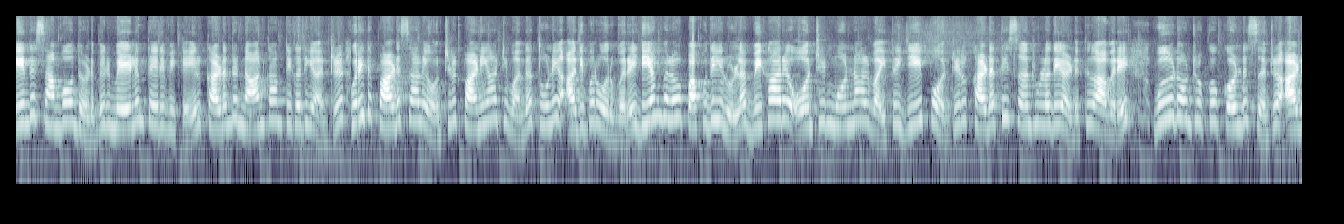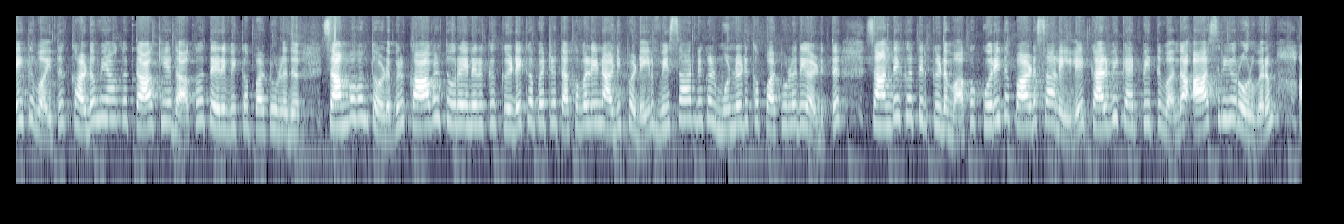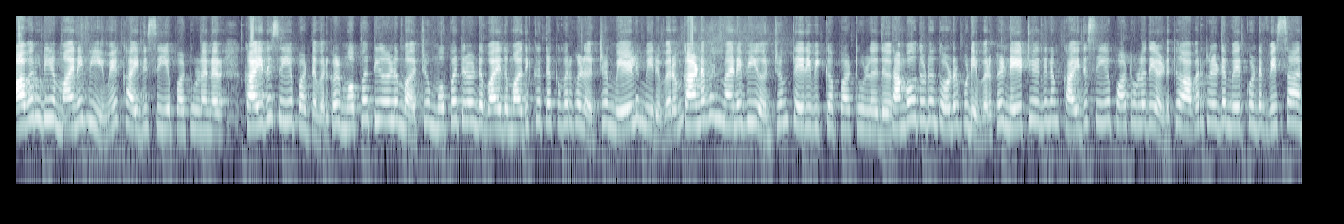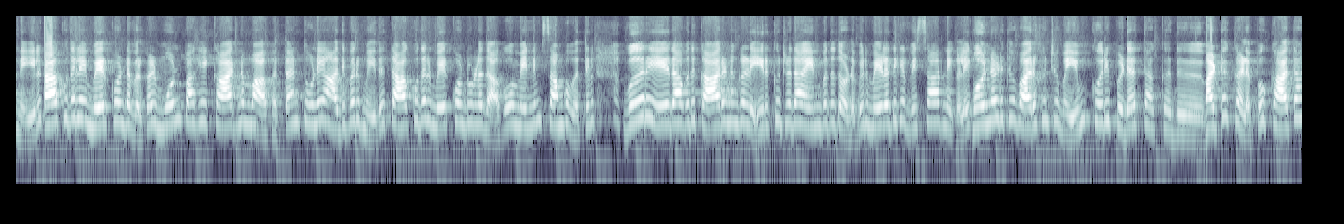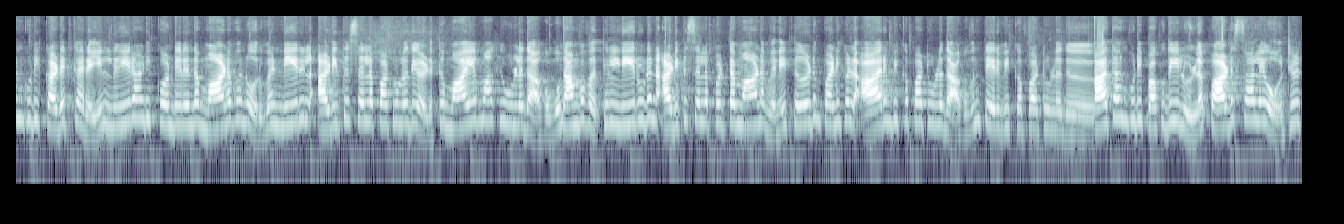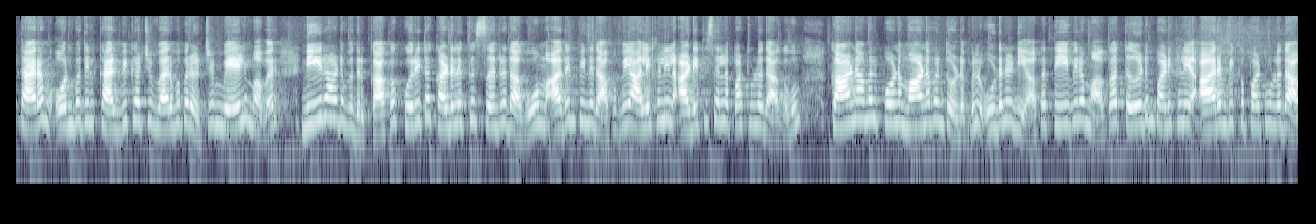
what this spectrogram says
இந்த சம்பவம் தொடர்பில் மேலும் தெரிவிக்கையில் கடந்த நான்காம் திகதி அன்று குறித்த பாடசாலை ஒன்றில் பணியாற்றி வந்த துணை அதிபர் ஒருவரை டியம்பலோ பகுதியில் உள்ள விகார ஒன்றின் முன்னால் வைத்து ஜீப் ஒன்றில் கடத்தி சென்றுள்ளதை அடுத்து அவரை வீடொன்றுக்கு கொண்டு சென்று அடைத்து வைத்து கடுமையாக தாக்கியதாக தெரிவிக்கப்பட்டுள்ளது. சம்பவம் தொடர்பில் காவல்துறையினருக்கு கிடைக்கப்பெற்ற தகவலின் அடிப்படையில் விசாரணைகள் முன்னெடுக்கப்பட்டுள்ளதை அடுத்து சந்தேகத்திற்கிடமாக குறித்த பாடசாலையிலே கல்வி கற்பித்து வந்த ஆசிரியர் ஒருவரும் அவருடைய மனைவியுமே கைது செய்யப்பட்டுள்ளனர். கைது செய்யப்பட்டவர்கள் முப்பத்தி ஏழு மற்றும் முப்பத்தி இரண்டு வயது மதிக்கத்தக்கவர்கள் என்று மேலும் இருவரும் கணவன் மனைவி என்றும் தெரிவிக்கப்பட்டுள்ளது. சம்பவத்துடன் தொடர்புடையவர்கள் நேற்றைய தினம் கைது செய்யப்பட்டுள்ளதை அடுத்து அவர்களிடம் மேற்கொண்ட விசாரணையில் தாக்குதலை மேற்கொண்டவர்கள் முன் பகை காரணமாகத்தான் துணை அதிபர் மீது தாக்குதல் மேற்கொண்டுள்ளதாகவும் என்னும் சம்பவத்தில் வேறு ஏதாவது காரணங்கள் இருக்கின்றதா என்பது தொடர்பில் மேலதிக விசாரணைகளை முன்னெடுத்து வருகின்றமையும் குறிப்பிடத்தக்கது. மட்டக்களப்பு காத்தான்குடி கடற்கரையில் நீராடி கொண்டிருந்த மாணவன் ஒருவன் நீரில் அடித்து செல்லப்பட்டுள்ளதை அடுத்து மாயமாகி உள்ளதாகவும் சம்பவத்தில் நீருடன் அடித்து செல்லப்பட்ட மாணவனை தேடும் பணிகள் ஆரம்பிக்கப்பட்டுள்ளதாகவும் தெரிவிக்கப்பட்டுள்ளது. காத்தான்குடி பகுதியில் உள்ள பாடசாலை ஒன்றில் தரம் ஒன்பதில் கல்வி கற்று வருபவர் என்று மேலும் அவர் நீராடுவதற்காக குறித்த கடலுக்கு சென்றதாகவும் அதன் பின்னதாகவே அலைகளில் அடித்து செல்லப்பட்டுள்ளதாகவும் காணாமல் போன மாணவன் தொடர்பில் உடனடியாக தீவிரமாக தேடும் பணிகளை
